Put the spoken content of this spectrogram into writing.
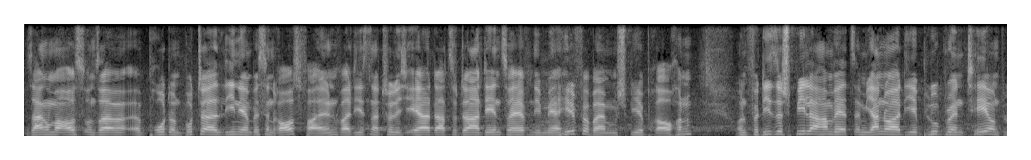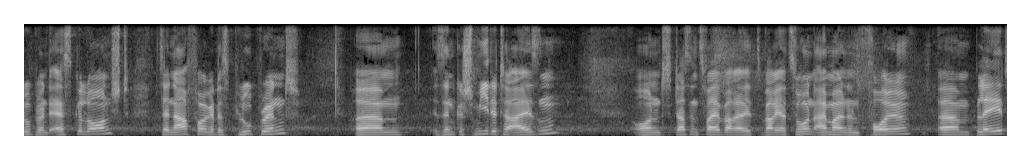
sagen wir mal, aus unserer äh, Brot- und Butterlinie ein bisschen rausfallen, weil die ist natürlich eher dazu da, denen zu helfen, die mehr Hilfe beim Spiel brauchen. Und für diese Spieler haben wir jetzt im Januar die Blueprint T und Blueprint S gelauncht. Der Nachfolger des Blueprint ähm, sind geschmiedete Eisen und das in zwei Vari Variationen. Einmal ein Voll ähm, Blade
